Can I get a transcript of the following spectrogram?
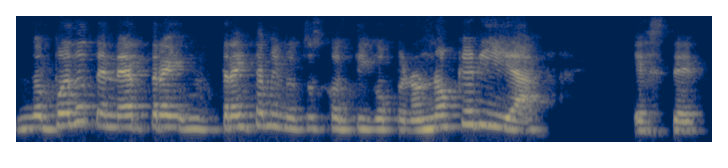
No puedo tener 30 minutos contigo, pero no quería este,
